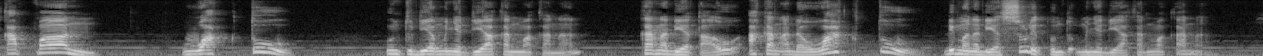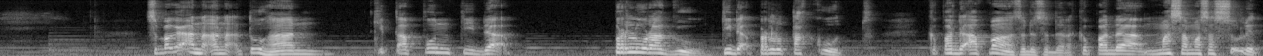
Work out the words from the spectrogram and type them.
kapan waktu untuk dia menyediakan makanan karena dia tahu akan ada waktu di mana dia sulit untuk menyediakan makanan. Sebagai anak-anak Tuhan, kita pun tidak perlu ragu, tidak perlu takut. Kepada apa, saudara-saudara? Kepada masa-masa sulit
